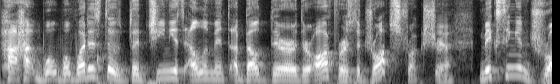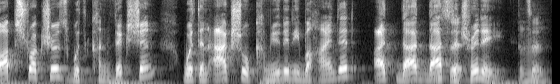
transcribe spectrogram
How, how, what, what is the, the genius element about their, their offers? The drop structure. Yeah. Mixing in drop structures with conviction, with an actual community behind it, I, that, that's, that's the it. trinity. That's mm-hmm. it.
